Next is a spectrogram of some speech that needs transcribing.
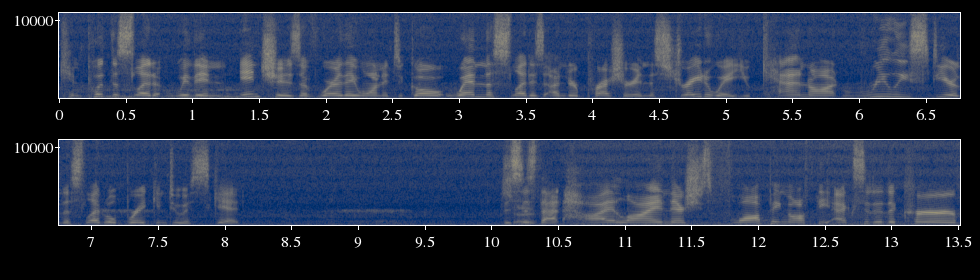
can put the sled within inches of where they want it to go when the sled is under pressure. In the straightaway, you cannot really steer. The sled will break into a skid. This so. is that high line there. She's flopping off the exit of the curve.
